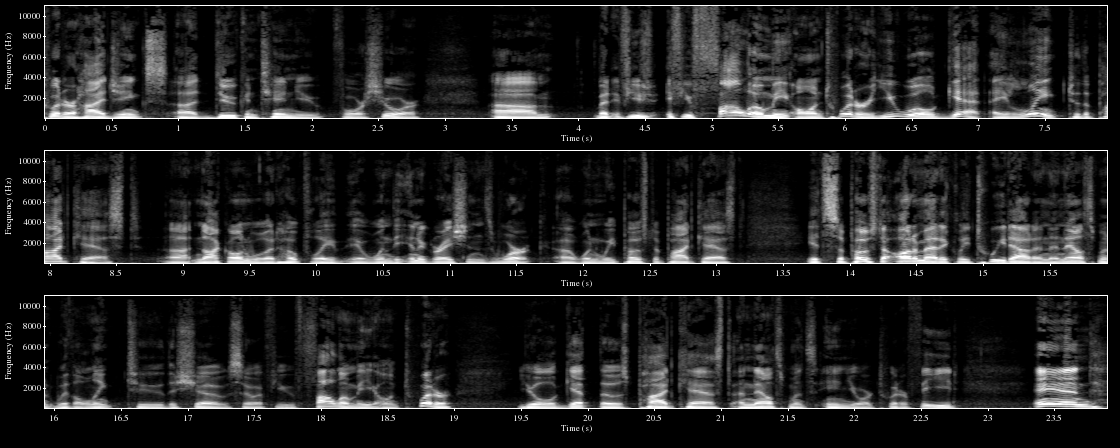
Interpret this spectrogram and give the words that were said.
Twitter hijinks uh, do continue for sure. Um, but if you if you follow me on Twitter, you will get a link to the podcast. Uh, knock on wood. Hopefully, when the integrations work, uh, when we post a podcast, it's supposed to automatically tweet out an announcement with a link to the show. So if you follow me on Twitter, you'll get those podcast announcements in your Twitter feed. And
